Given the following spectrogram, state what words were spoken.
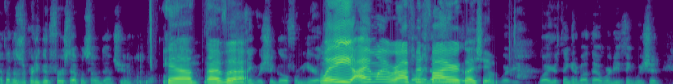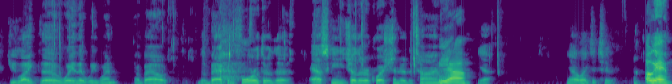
I thought this was a pretty good first episode, don't you? Yeah, I have Where do you think we should go from here? Like- Wait, I have my No, rapid know, fire where do you- question. where you- while you're thinking about that, where do you think we should? Do you like the way that we went about the back and forth, or the asking each other a question at a time? Yeah. yeah, Yeah, I liked it too. Okay.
